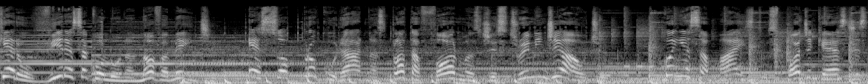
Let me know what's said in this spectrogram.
Quer ouvir essa coluna novamente? É só procurar nas plataformas de streaming de áudio. Conheça mais dos podcasts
